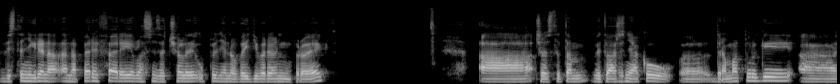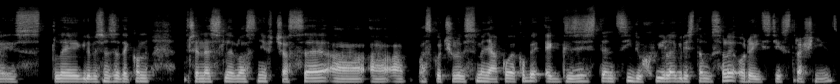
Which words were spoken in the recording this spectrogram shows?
Vy jste někde na, na periferii vlastně začali úplně nový divadelní projekt a začali jste tam vytvářet nějakou uh, dramaturgii a jestli, kdybychom se teď přenesli vlastně v čase a, a, a skočili bychom nějakou jakoby existencí do chvíle, kdy jste museli odejít z těch strašnic,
